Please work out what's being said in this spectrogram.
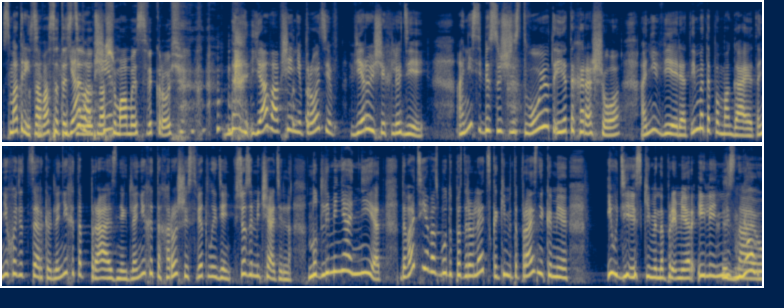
Смотрите. За вас это я сделают вообще... наша мама и свекровь. Да, я вообще не против верующих людей. Они себе существуют, и это хорошо. Они верят, им это помогает. Они ходят в церковь, для них это праздник, для них это хороший светлый день. Все замечательно. Но для меня нет. Давайте я вас буду поздравлять с какими-то праздниками иудейскими, например, или не с знаю. Днем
